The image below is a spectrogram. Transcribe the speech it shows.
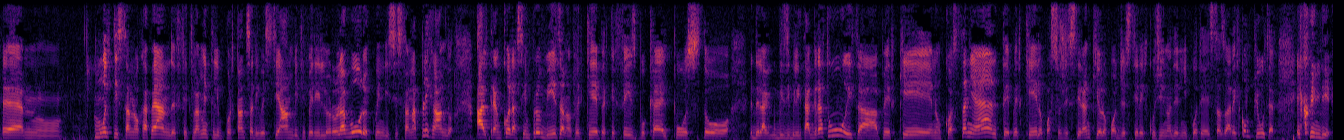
Eh, Molti stanno capendo effettivamente l'importanza di questi ambiti per il loro lavoro e quindi si stanno applicando, altri ancora si improvvisano perché, perché Facebook è il posto della visibilità gratuita, perché non costa niente, perché lo posso gestire anch'io, lo può gestire il cugino del nipote che sa usare il computer e quindi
